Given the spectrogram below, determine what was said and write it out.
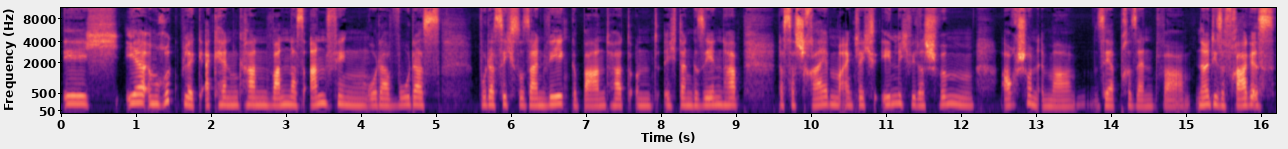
ich eher im Rückblick erkennen kann, wann das anfing oder wo das wo das sich so seinen Weg gebahnt hat und ich dann gesehen habe, dass das Schreiben eigentlich ähnlich wie das Schwimmen auch schon immer sehr präsent war. Ne, diese Frage ist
